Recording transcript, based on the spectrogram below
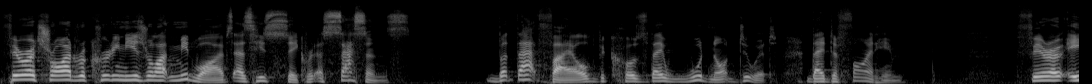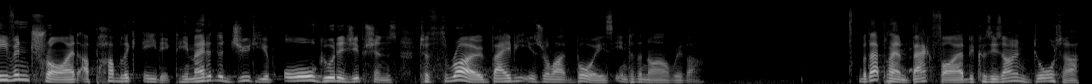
Pharaoh tried recruiting the Israelite midwives as his secret assassins, but that failed because they would not do it. They defied him. Pharaoh even tried a public edict. He made it the duty of all good Egyptians to throw baby Israelite boys into the Nile River. But that plan backfired because his own daughter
